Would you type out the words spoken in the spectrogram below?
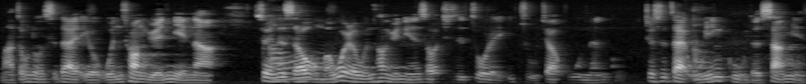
马总统时代有文创元年呐、所以那时候我哦。们为了文创元年的时候，其实做了一组叫五能鼓，就是在五哦。音鼓的上面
